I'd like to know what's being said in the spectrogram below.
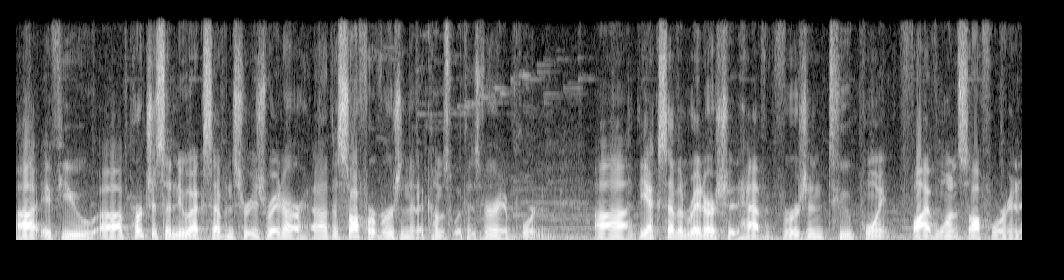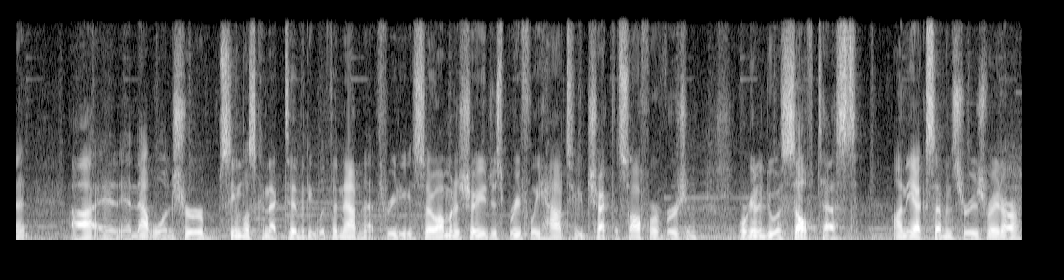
uh, if you uh, purchase a new X7 series radar, uh, the software version that it comes with is very important. Uh, the X7 radar should have version 2.51 software in it, uh, and, and, that will ensure seamless connectivity with the Navnet 3D. So I'm going to show you just briefly how to check the software version. We're going to do a self-test on the X7 series radar.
